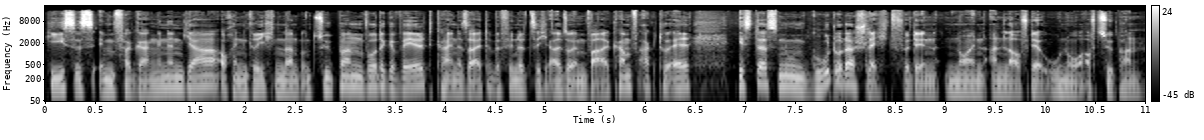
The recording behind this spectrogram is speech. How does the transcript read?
hieß es im vergangenen Jahr. Auch in Griechenland und Zypern wurde gewählt. Keine Seite befindet sich also im Wahlkampf aktuell. Ist das nun gut oder schlecht für den neuen Anlauf der UNO auf Zypern?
